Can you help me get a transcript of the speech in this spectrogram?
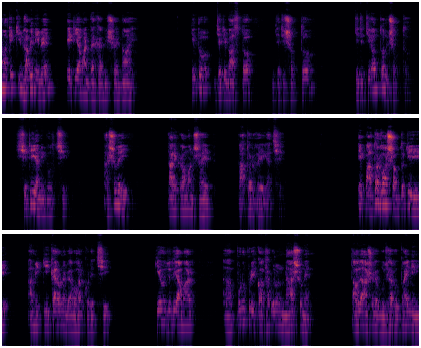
আমাকে কীভাবে নেবেন, এটি আমার দেখার বিষয় নয়। কিন্তু যেটি বাস্তব, যেটি সত্য, যেটি চিরন্তন সত্য সেটি আমি বলছি। আসলেই তারেক রহমান সাহেব পাথর হয়ে গেছে। এই পাথর হওয়ার শব্দটি আমি কি কারণে ব্যবহার করেছি? কেউ যদি আমার পুরোপুরি কথাগুলো না শুনেন, তাহলে আসলে বোঝার উপায় নেই।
